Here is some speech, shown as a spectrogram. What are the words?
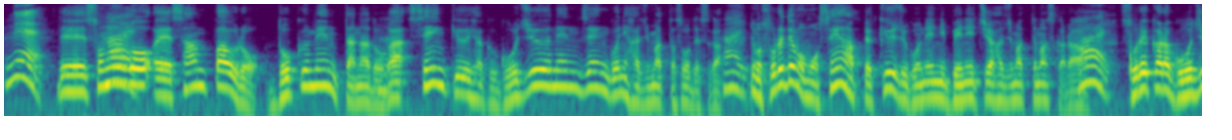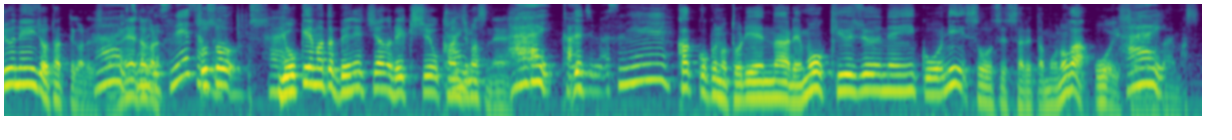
ね。でその後、えーサンパウロドクメンタなどが1950年前後に始まったそうですが、はい。でもそれでももう1895年にベネチア始まってますから、はい。それから50年以上経ってからですからね、はいだからそうねそうすると、はい。余計またベネチアの歴史を感じますね。はい、はい。感じますね。各国のトリエンナーレも90年以降に創設されたものが多いそうでございます。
